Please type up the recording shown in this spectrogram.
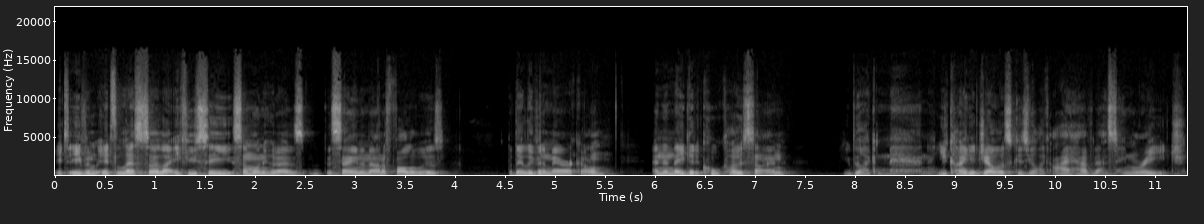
it's even it's less so like if you see someone who has the same amount of followers, but they live in America, and then they get a cool cosign, you'd be like, man, you kind of get jealous because you're like, I have that same reach,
